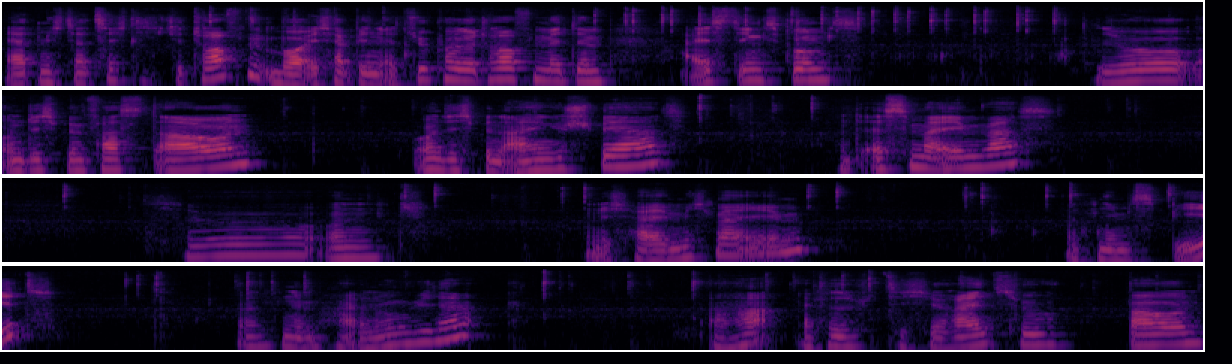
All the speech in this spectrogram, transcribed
er hat mich tatsächlich getroffen. Boah, ich habe ihn jetzt super getroffen mit dem Eisdingsbums. So, und ich bin fast down. Und ich bin eingesperrt. Und esse mal eben was. So, und, und ich heile mich mal eben. Und nehme Speed. Und nehme Heilung wieder. Aha, er versucht sich hier reinzubauen.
